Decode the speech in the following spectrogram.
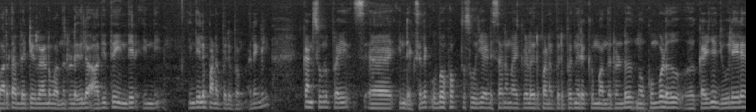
വാർത്താ അപ്ഡേറ്റുകളാണ് വന്നിട്ടുള്ളത്. ഇതിൽ ആദ്യത്തെ ഇന്ത്യ ഇന്ത്യയിലെ പണപ്പെരുപ്പം അല്ലെങ്കിൽ കൺസ്യൂമർ പ്രൈസ് ഇൻഡെക്സ് അല്ലെങ്കിൽ ഉപഭോക്തൃ സൂചി അടിസ്ഥാനമാക്കിയുള്ള ഒരു പണപ്പെരുപ്പ നിരക്കും വന്നിട്ടുണ്ട്. നോക്കുമ്പോൾ അത് കഴിഞ്ഞ ജൂലൈയിലെ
